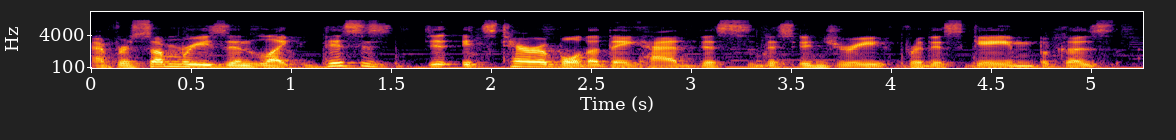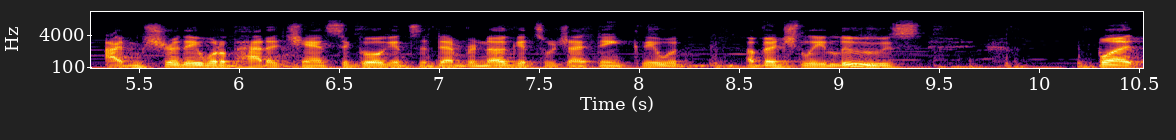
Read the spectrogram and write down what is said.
And for some reason, like this is it's terrible that they had this this injury for this game because I'm sure they would have had a chance to go against the Denver Nuggets, which I think they would eventually lose. But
